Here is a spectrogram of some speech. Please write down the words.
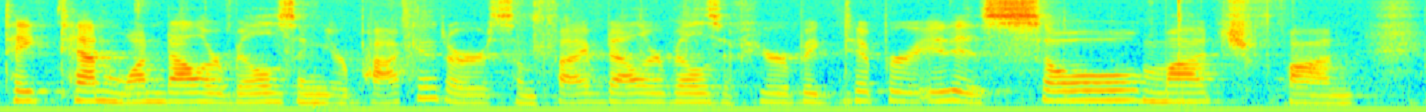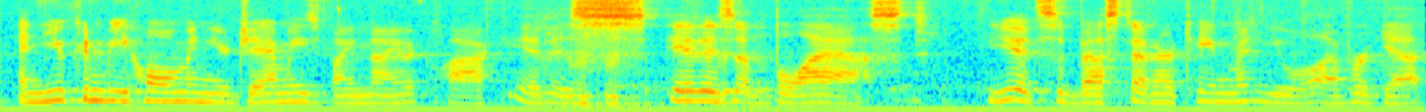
take ten one-dollar bills in your pocket or some five-dollar bills if you're a big tipper, it is so much fun. And you can be home in your jammies by nine o'clock. It is, it is a blast. It's the best entertainment you will ever get.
